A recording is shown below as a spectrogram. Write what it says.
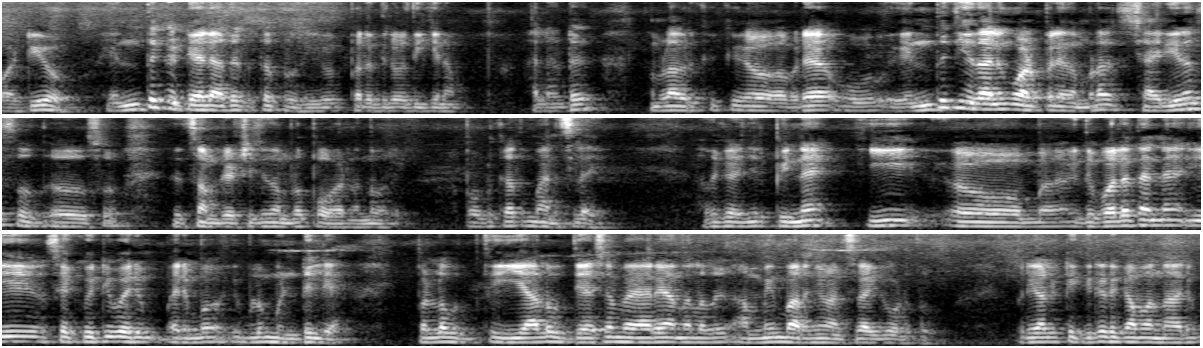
വടിയോ എന്ത് കിട്ടിയാലും അതെടുത്ത് പ്രതി പ്രതിരോധിക്കണം. അല്ലാണ്ട് നമ്മൾ അവർക്ക് അവരെ എന്ത് ചെയ്താലും കുഴപ്പമില്ല. നമ്മുടെ ശരീരം സംരക്ഷിച്ച് നമ്മൾ പോരണം എന്ന് പറയും. അപ്പോൾ അവർക്കത് മനസ്സിലായി. അത് കഴിഞ്ഞിട്ട് പിന്നെ ഈ ഇതുപോലെ തന്നെ ഈ സെക്യൂരിറ്റി വരും വരുമ്പോൾ ഇവൾ മിണ്ടില്ല. ഇപ്പോഴുള്ള ഇയാളുടെ ഉദ്ദേശം വേറെയാണെന്നുള്ളത് അമ്മയും പറഞ്ഞ് മനസ്സിലാക്കി കൊടുത്തു. ഒരു ഇയാൾ ടിക്കറ്റ് എടുക്കാൻ വന്നാലും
